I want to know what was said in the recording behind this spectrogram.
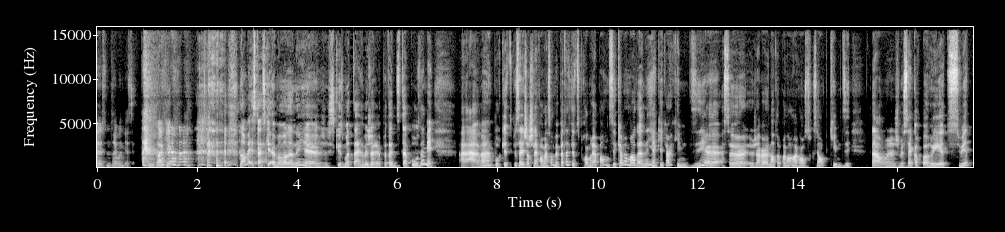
euh, c'est une très bonne question. OK. non, mais c'est parce qu'à un moment donné, euh, excuse-moi de t'arriver, j'aurais peut-être dû t'apposer, mais euh, avant, pour que tu puisses aller chercher l'information, mais peut-être que tu pourras me répondre. C'est qu'à un moment donné, il y a quelqu'un qui me dit, j'avais un entrepreneur en construction, puis qui me dit, non, euh, je me suis incorporée euh, tout de suite,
